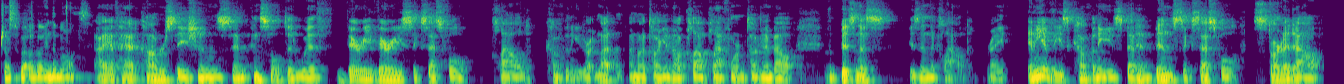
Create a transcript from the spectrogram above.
just well go in the mold. I have had conversations and consulted with very, very successful cloud companies. Not, I'm not talking about cloud platform, I'm talking about the business is in the cloud, right? Any of these companies that have been successful started out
